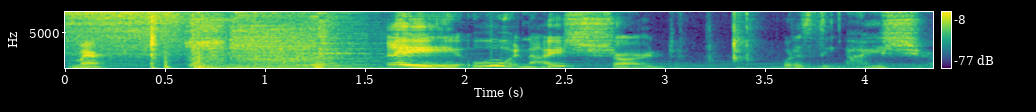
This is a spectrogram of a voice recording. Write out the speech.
Come here. Hey! Ooh, an ice shard. What is the ice shard?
